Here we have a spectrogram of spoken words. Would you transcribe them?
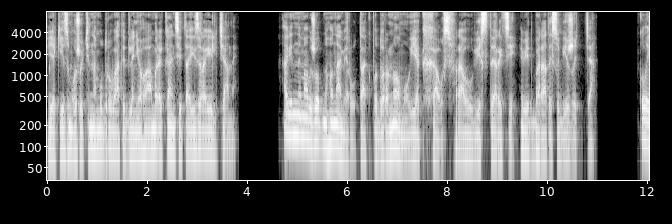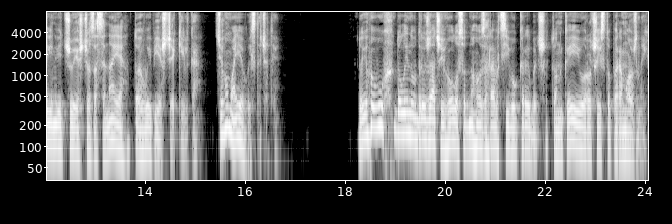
які зможуть намудрувати для нього американці та ізраїльтяни. А він не мав жодного наміру, так по дурному, як Hausfrau в істериці, відбирати собі життя. Коли він відчує, що засинає, то вип'є ще кілька. Цього має вистачити. До його вух долинув дрижачий голос одного з гравців у крибедж, тонкий і урочисто переможний.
